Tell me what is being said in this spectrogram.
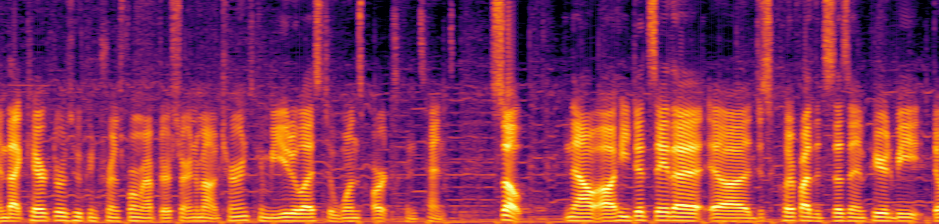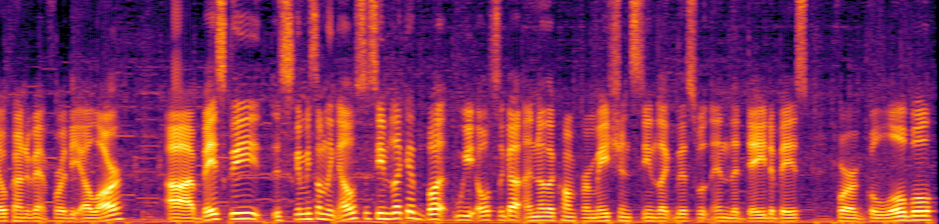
and that characters who can transform after a certain amount of turns can be utilized to one's heart's content. So now uh, he did say that uh, just to clarify that this doesn't appear to be Dokkan event for the LR. Uh, basically, this is gonna be something else. It seems like it, but we also got another confirmation. Seems like this was in the database for global.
